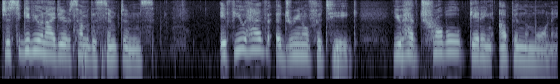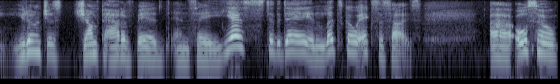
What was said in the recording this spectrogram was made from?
just to give you an idea of some of the symptoms, if you have adrenal fatigue, you have trouble getting up in the morning. You don't just jump out of bed and say yes to the day and let's go exercise. Uh, also,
